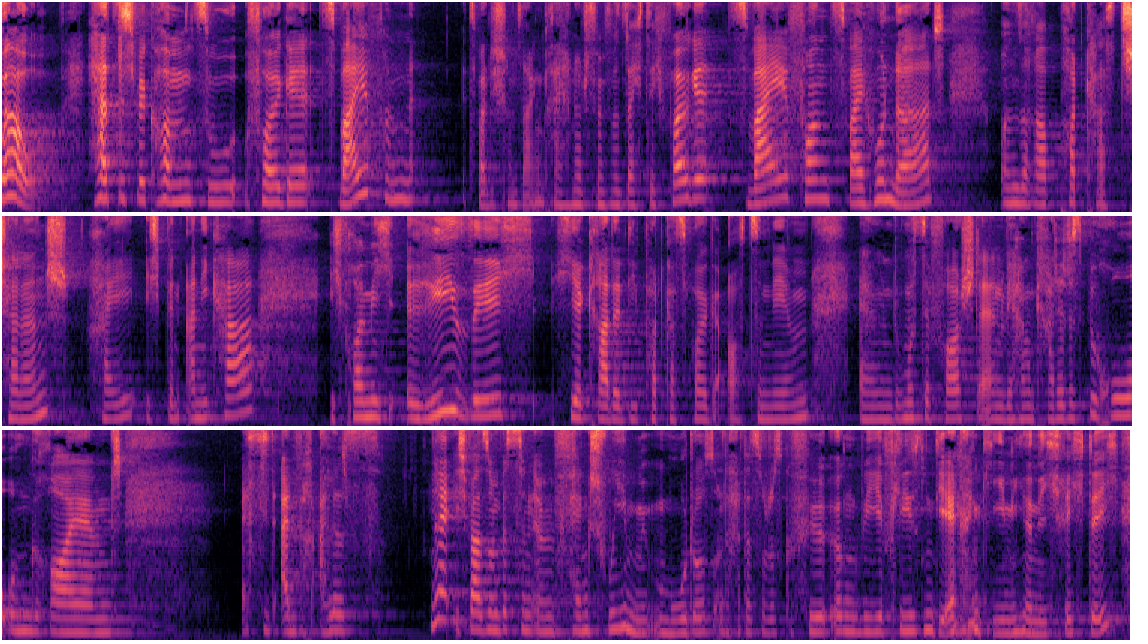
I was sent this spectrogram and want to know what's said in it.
Wow, herzlich willkommen zu Folge 2 von, jetzt wollte ich schon sagen 365, Folge 2 von 200 unserer Podcast Challenge. Hi, ich bin Annika. Ich freue mich riesig, hier gerade die Podcast-Folge aufzunehmen. Ähm, du musst dir vorstellen, wir haben gerade das Büro umgeräumt. Es sieht einfach alles Ne, ich war so ein bisschen im Feng Shui-Modus und hatte so das Gefühl, irgendwie fließen die Energien hier nicht richtig.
